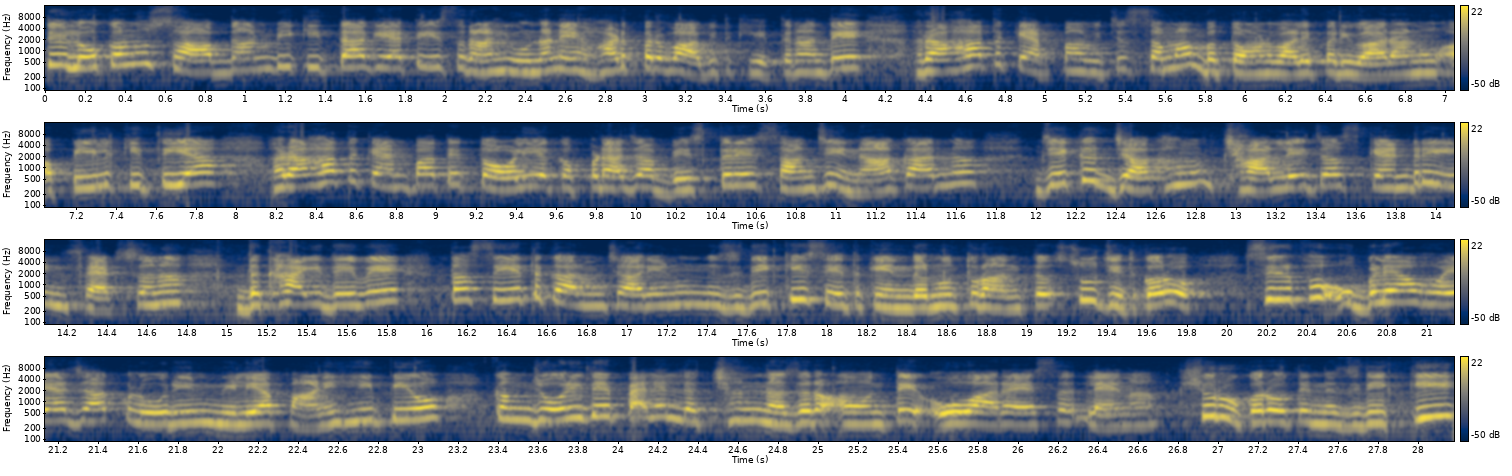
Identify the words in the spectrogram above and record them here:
ਤੇ ਲੋਕਾਂ ਨੂੰ ਸਾਵਧਾਨ ਵੀ ਕੀਤਾ ਗਿਆ ਤੇ ਇਸ ਰਾਹੀਂ ਉਹਨਾਂ ਨੇ ਹੜ੍ਹ ਪ੍ਰਭਾਵਿਤ ਖੇਤਰਾਂ ਤੇ ਰਾਹਤ ਕੈਂਪਾਂ ਵਿੱਚ ਸਮਾਂ ਬਤਾਉਣ ਵਾਲੇ ਪਰਿਵਾਰਾਂ ਨੂੰ ਅਪੀਲ ਕੀਤੀ ਆ। ਰਾਹਤ ਕੈਂਪਾਂ ਤੇ ਤੌਲੀਆ ਕੱਪੜਾ ਜਾਂ ਬਿਸਤਰੇ ਸਾਂਝੇ ਨਾ ਕਰਨ। ਜੇਕਰ ਜ਼ਖਮ, ਛਾਲੇ ਜਾਂ ਸੈਕੰਡਰੀ ਇਨਫੈਕਸ਼ਨ ਦਿਖਾਈ ਦੇਵੇ, ਤਾਂ ਸਿਹਤ ਕਰਮਚਾਰੀਆਂ ਨੂੰ ਨਜ਼ਦੀਕੀ ਸਿਹਤ ਕੇਂਦਰ ਨੂੰ ਤੁਰੰਤ ਸੂਚਿਤ ਕਰੋ। ਸਿਰਫ ਉਬਲਿਆ ਹੋਇਆ ਜਾਂ ਕਲੋਰੀਨ ਮਿਲਿਆ ਪਾਣੀ ਹੀ ਪੀਓ। ਕਮਜ਼ੋਰੀ ਦੇ ਪਹਿਲੇ ਲੱਛਣ ਨਜ਼ਰ ਆਉਣ ਤੇ ORS ਲੈਣਾ ਸ਼ੁਰੂ ਕਰੋ ਤੇ ਨਜ਼ਦੀਕੀ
